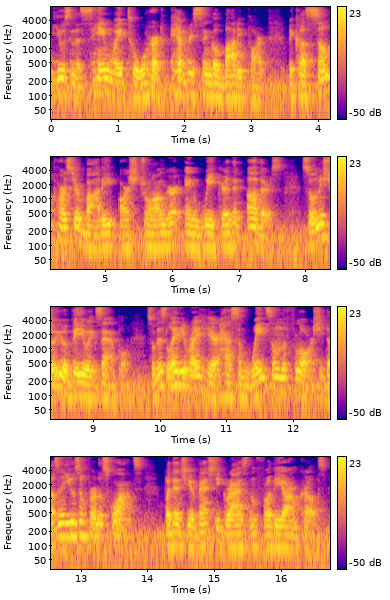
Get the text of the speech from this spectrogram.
using the same way to work every single body part because some parts of your body are stronger and weaker than others. So let me show you a video example. So this lady right here has some weights on the floor. She doesn't use them for the squats, but then she eventually grabs them for the arm curls.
